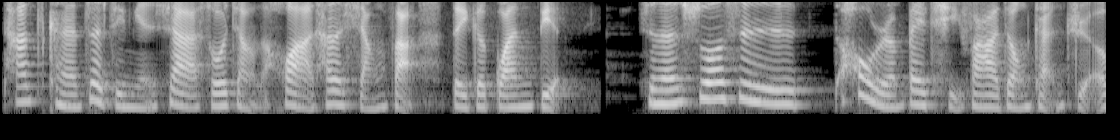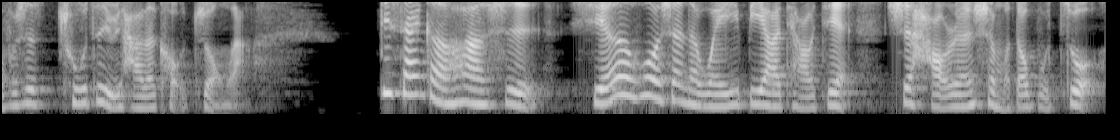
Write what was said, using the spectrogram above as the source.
他可能这几年下来所讲的话，他的想法的一个观点，只能说是后人被启发的这种感觉，而不是出自于他的口中啦。第三个的话是，邪恶获胜的唯一必要条件是好人什么都不做。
